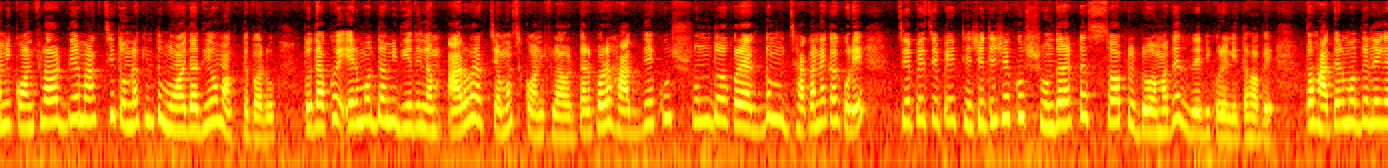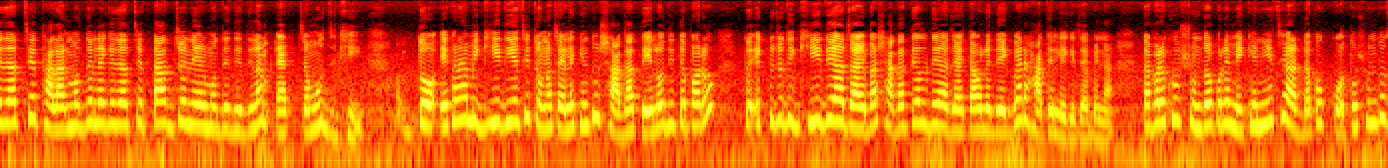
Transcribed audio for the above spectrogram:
আমি কর্নফ্লাওয়ার দিয়ে মাখছি, তোমরা কিন্তু ময়দা দিয়েও মাখতে পারো। তো দেখো, এর মধ্যে আমি দিয়ে দিলাম আরও এক চামচ কর্নফ্লাওয়ার। তারপরে হাত দিয়ে খুব সুন্দর করে একদম ঝাঁকানাকা করে চেপে চেপে ঠেসে ঠেসে খুব সুন্দর একটা সফট ডো আমাদের রেডি করে নিতে হবে। তো হাতের মধ্যে লেগে যাচ্ছে, থালার মধ্যে লেগে যাচ্ছে, তার জন্য এর মধ্যে দিয়ে দিলাম এক চামচ ঘি। তো এখানে আমি ঘি দিয়েছি, তোমরা চাইলে কিন্তু সাদা তেলও দিতে পারো। তো একটু যদি ঘি দেওয়া যায় বা সাদা তেল দেওয়া যায়, তাহলে দেখবে আর হাতে লেগে যাবে না। তারপরে খুব সুন্দর করে মেখে নিয়েছি, আর দেখো কত সুন্দর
